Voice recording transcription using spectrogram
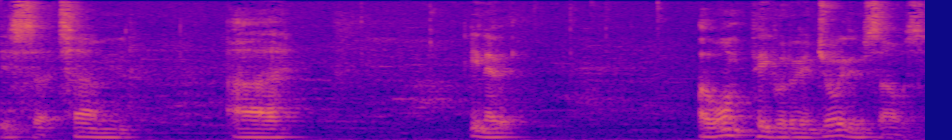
is that, um, uh, you know, I want people to enjoy themselves,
